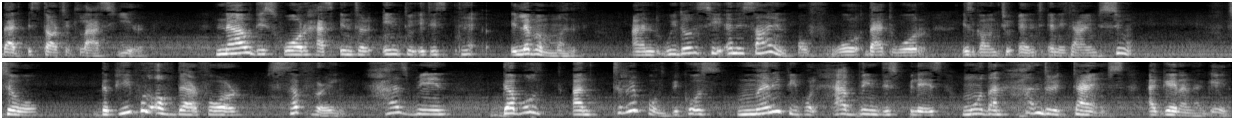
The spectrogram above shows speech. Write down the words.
that started last year. Now this war has entered into its 11 month and we don't see any sign of war, that war is going to end anytime soon. So the people of Darfur suffering has been doubled and tripled because many people have been displaced more than 100 times again and again.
